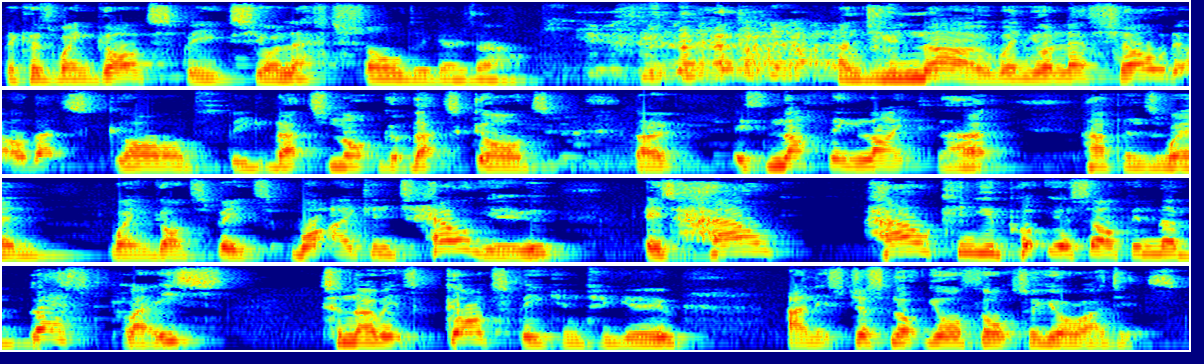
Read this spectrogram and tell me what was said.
because when God speaks, your left shoulder goes out. and you know when your left shoulder, oh, that's God speak. That's not good. That's God. No, it's nothing like that happens when when God speaks. What I can tell you is how how can you put yourself in the best place to know it's God speaking to you and it's just not your thoughts or your ideas.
